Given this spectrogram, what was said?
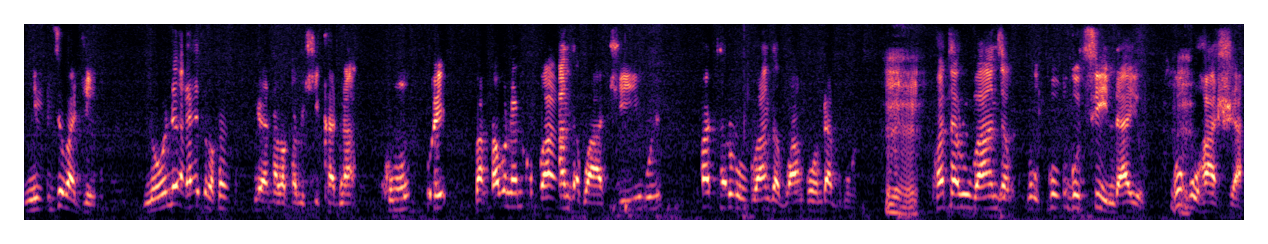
nibyo bagenda none araheza bakakurikirana bakabishikana ku mutwe bakabona n'urubanza rwaciwe ko atari urubanza rwa ngondagura hmm. ko atari urubanza rwo gutsindayo nko guhasha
